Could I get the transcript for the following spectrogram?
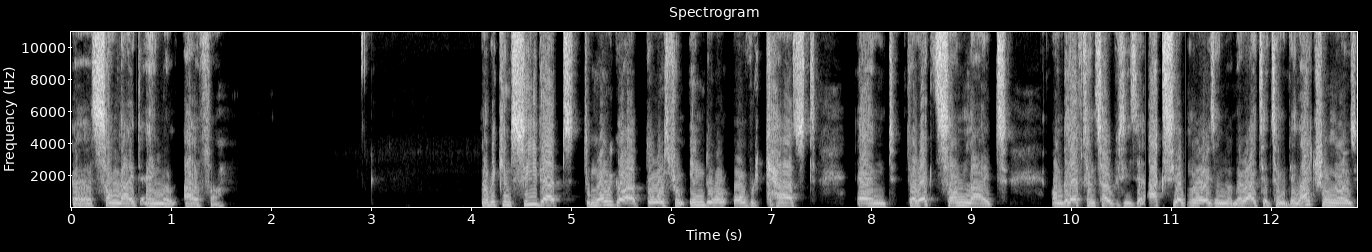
uh, sunlight angle alpha. Now we can see that the more we go outdoors from indoor, overcast, and direct sunlight, on the left hand side we see the axial noise, and on the right hand side the lateral noise.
